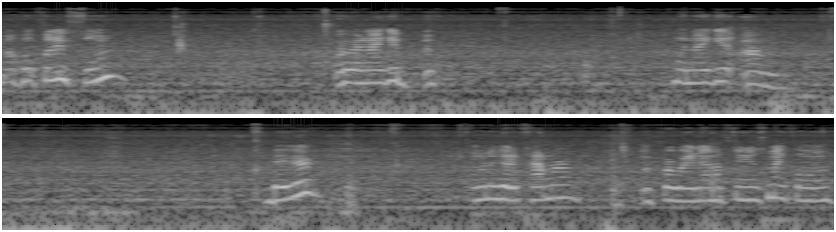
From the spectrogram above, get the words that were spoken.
But hopefully soon, or when I get when I get um bigger, I'm gonna get a camera. And for right now, I have to use my phone,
